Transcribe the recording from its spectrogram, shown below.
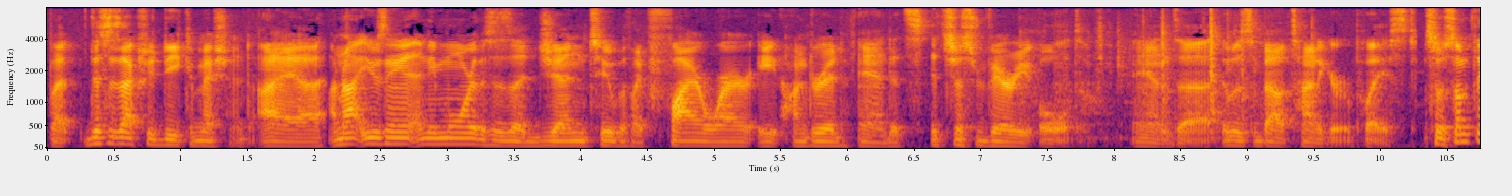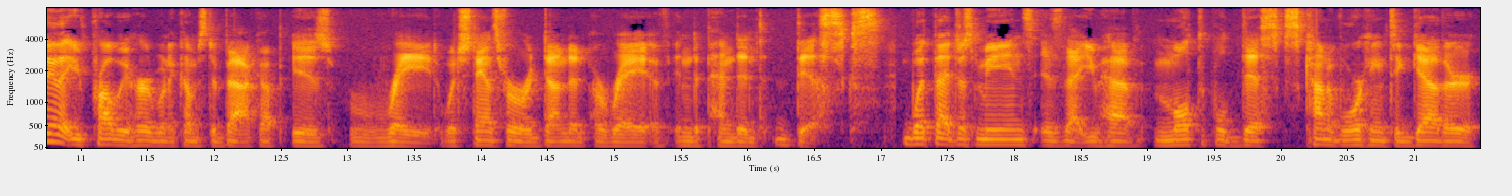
but this is actually decommissioned. I, uh, I'm not using it anymore. This is a Gen 2 with like Firewire 800 and it's, it's just very old and uh, it was about time to get replaced. So something that you've probably heard when it comes to backup is RAID, which stands for Redundant Array of Independent Disks. What that just means is that you have multiple disks kind of working together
